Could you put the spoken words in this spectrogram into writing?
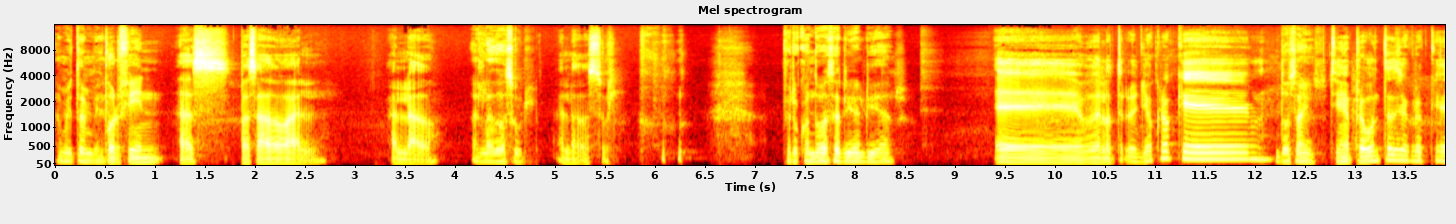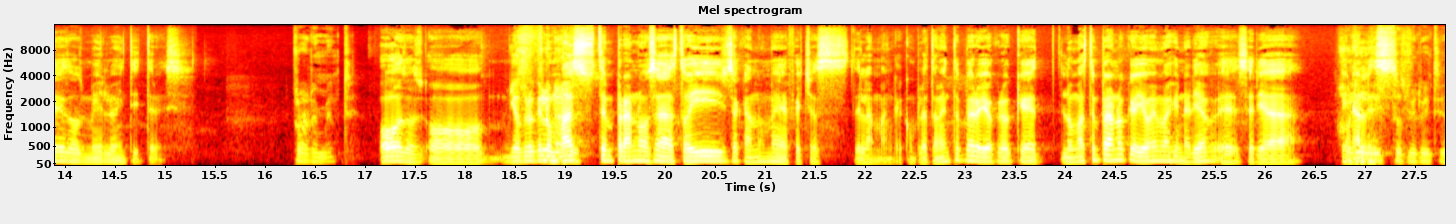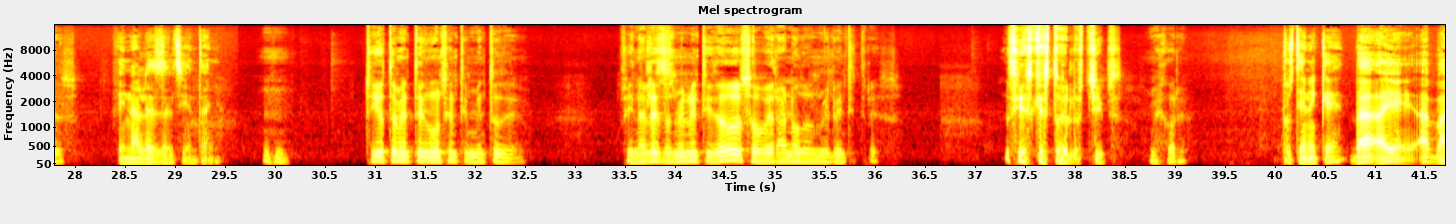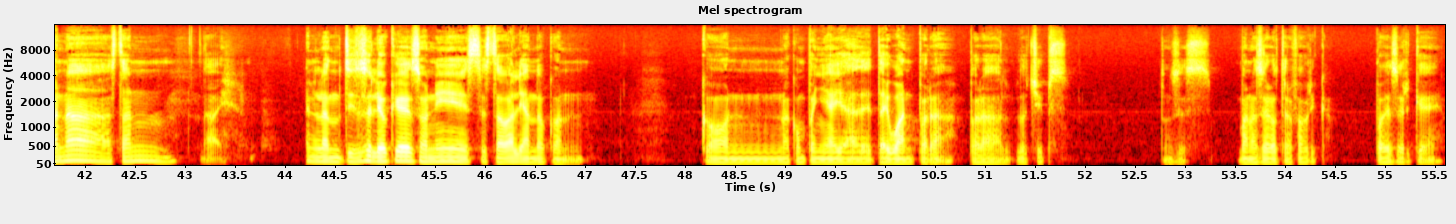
a mí también. Por fin has pasado al, al lado, Al lado azul. al lado azul. Pero ¿cuándo va a salir el VR? Eh, del otro, yo creo que, Dos años, si me preguntas, yo creo que 2023. probablemente. O, dos- o yo creo que lo más temprano, o sea, estoy sacándome fechas de la manga completamente, pero yo creo que lo más temprano que yo me imaginaría eh, sería Finales finales, 2022. Finales del siguiente año. Sí, yo también tengo un sentimiento de finales 2022 o verano 2023. Si es que esto de los chips mejora. Pues tienen que, va, hay- ah, van a, están, ay, en las noticias salió que Sony se estaba aliando con, con una compañía ya de Taiwán para, para los chips. Entonces van a hacer otra fábrica. Puede ser que,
